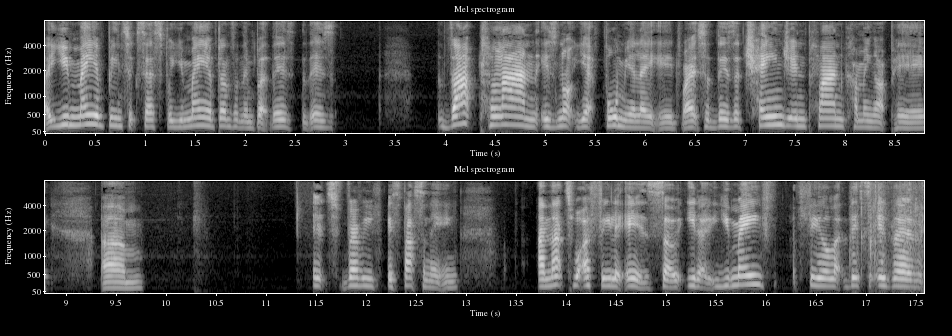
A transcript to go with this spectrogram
like you may have been successful you may have done something but there's there's that plan is not yet formulated, right? So there's a change in plan coming up here. Um, it's very it's fascinating, and that's what I feel it is. So you know, you may feel that this is a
